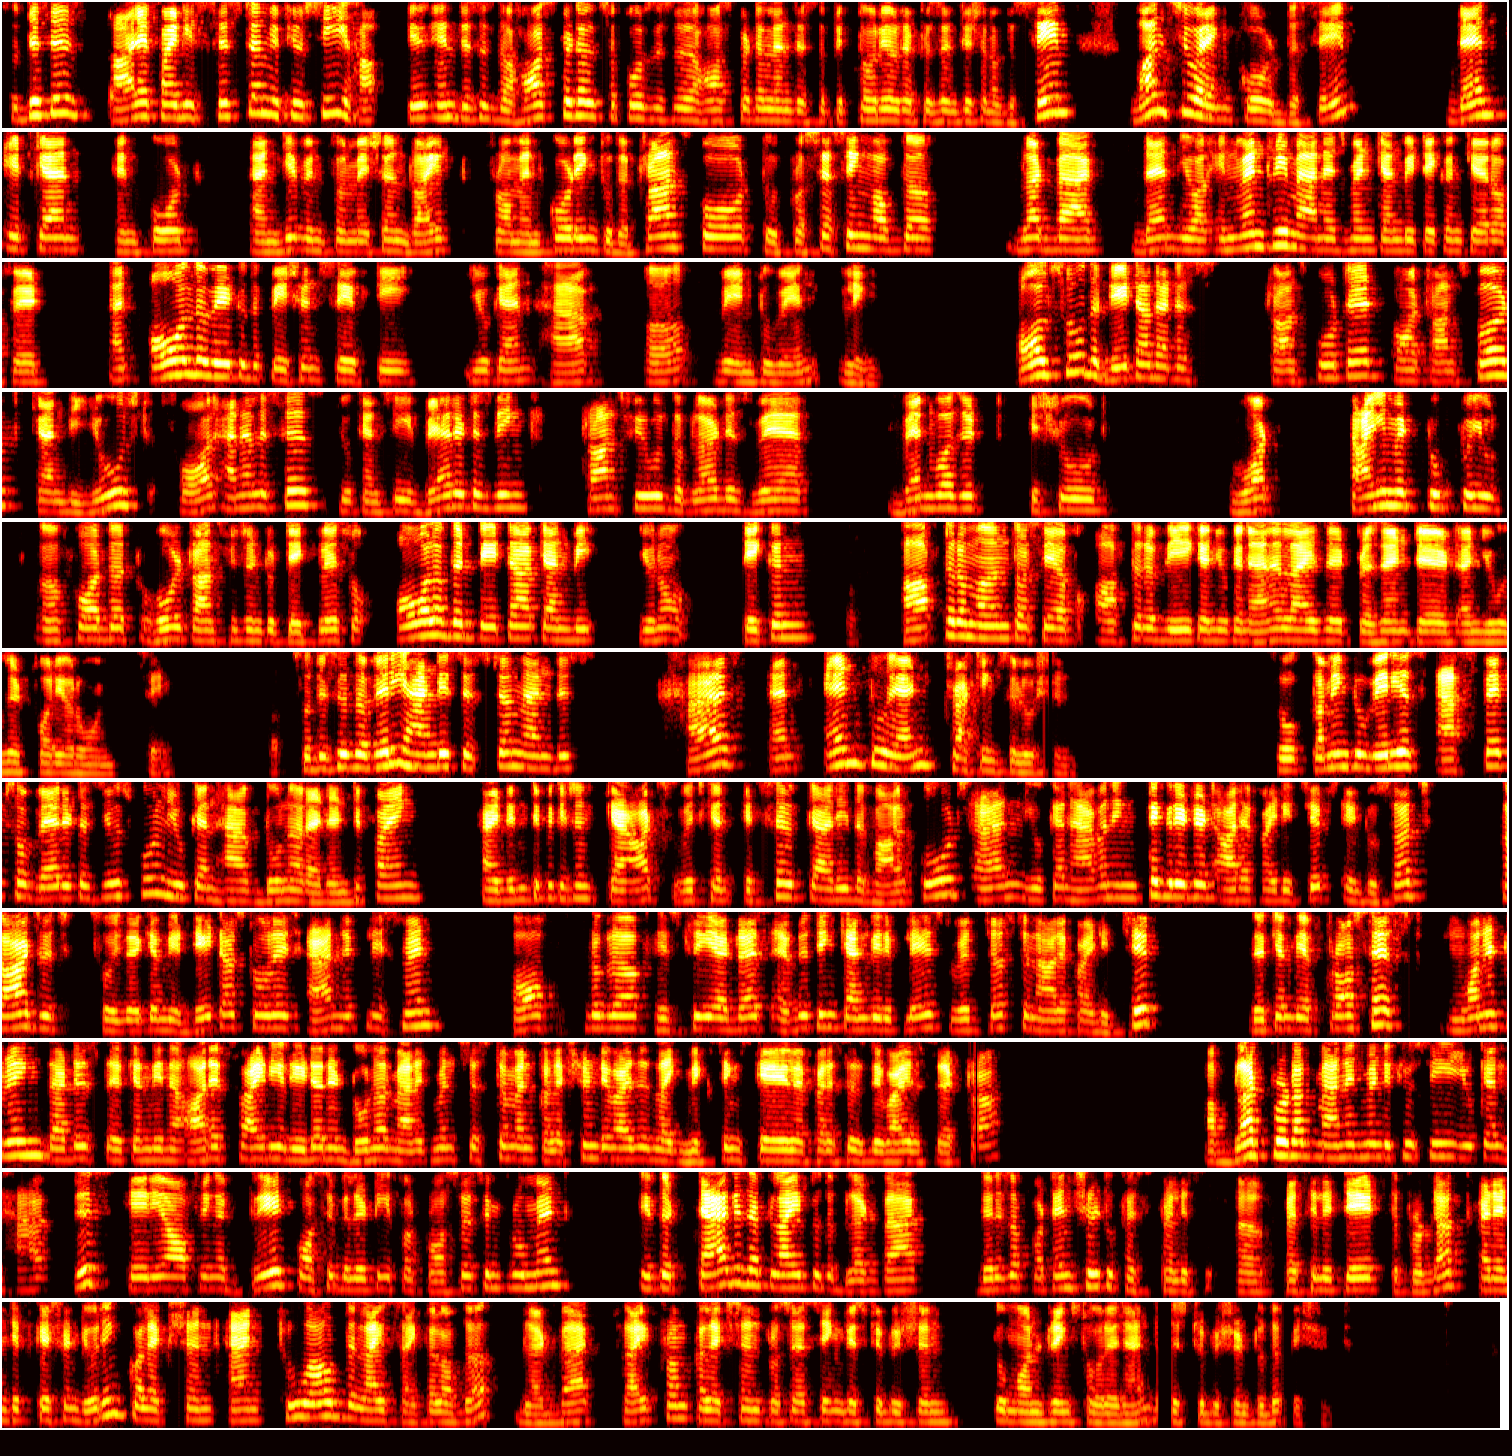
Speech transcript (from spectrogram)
So this is RFID system. If you see how in this is the hospital, suppose this is a hospital and this is a pictorial representation of the same. Once you encode the same, then it can encode and give information right from encoding to the transport to processing of the blood bag. Then your inventory management can be taken care of it. And all the way to the patient safety, you can have a vein-to-vein -vein link. Also, the data that is transported or transferred can be used for analysis. You can see where it is being transfused, the blood is where, when was it issued, what time it took to you uh, for the whole transfusion to take place. So all of the data can be, you know, taken after a month or say after a week and you can analyze it, present it and use it for your own say. So this is a very handy system and this has an end-to-end -end tracking solution. So coming to various aspects of where it is useful, you can have donor identifying identification cards, which can itself carry the barcodes and you can have an integrated RFID chips into such cards, which so there can be data storage and replacement of photograph, history, address, everything can be replaced with just an RFID chip. There can be a processed monitoring, that is, there can be an RFID reader in donor management system and collection devices like mixing scale, apheresis device, etc a blood product management, if you see, you can have this area offering a great possibility for process improvement. If the tag is applied to the blood bag, there is a potential to uh, facilitate the product identification during collection and throughout the life cycle of the blood bag, right from collection, processing, distribution to monitoring, storage, and distribution to the patient.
